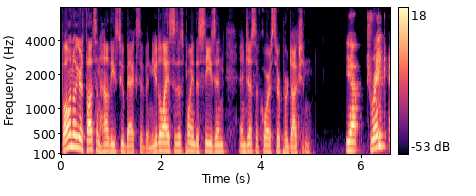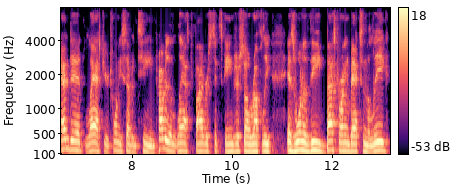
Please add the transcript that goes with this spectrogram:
But I want to know your thoughts on how these two backs have been utilized to this point of the season and just, of course, their production. Yeah, Drake ended last year, 2017, probably the last five or six games or so, roughly, as one of the best running backs in the league.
